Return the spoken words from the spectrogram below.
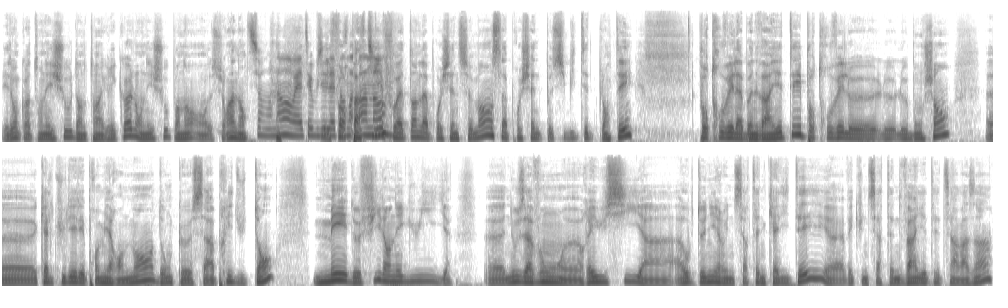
Et donc, quand on échoue dans le temps agricole, on échoue pendant, sur un an. Sur un an, ouais, t'es obligé d'attendre un an. Il faut il faut attendre la prochaine semence, la prochaine possibilité de planter, pour trouver la bonne variété, pour trouver le, bon champ, euh, calculer les premiers rendements. Donc, euh, ça a pris du temps. Mais de fil en aiguille, euh, nous avons euh, réussi à, obtenir une certaine qualité euh, avec une certaine variété de sarrasin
